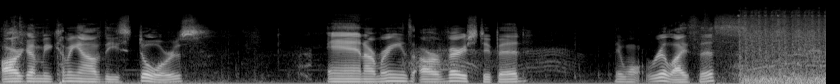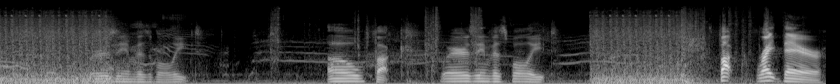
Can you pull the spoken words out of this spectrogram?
are going to be coming out of these doors, and our marines are very stupid. They won't realize this. Where's the invisible elite? Oh fuck! Where's the invisible elite? Fuck! Right there.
